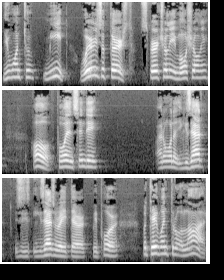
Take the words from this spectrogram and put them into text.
you want to meet. Where is the thirst? Spiritually, emotionally? Oh, Boy and Cindy, I don't want to exaggerate their report, But they went through a lot.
